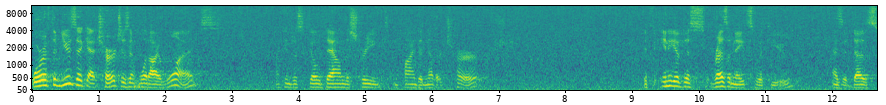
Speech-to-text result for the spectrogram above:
Or if the music at church isn't what I want, I can just go down the street and find another church. If any of this resonates with you, as it does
